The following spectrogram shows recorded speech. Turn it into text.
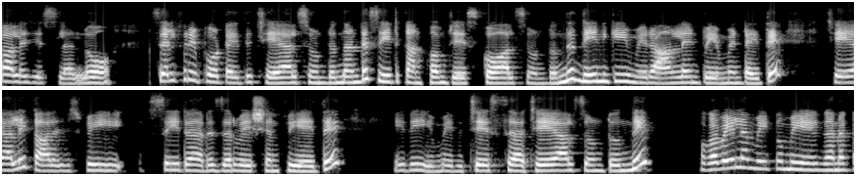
కాలేజెస్లలో సెల్ఫ్ రిపోర్ట్ అయితే చేయాల్సి ఉంటుంది. అంటే సీట్ కన్ఫర్మ్ చేసుకోవాల్సి ఉంటుంది. దీనికి మీరు ఆన్లైన్ పేమెంట్ అయితే చేయాలి. College fee seat reservation fee అయితే ఇది మీరు చేస్తా చేయాల్సి ఉంటుంది. ఒకవేళ మీకు మీ గనక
